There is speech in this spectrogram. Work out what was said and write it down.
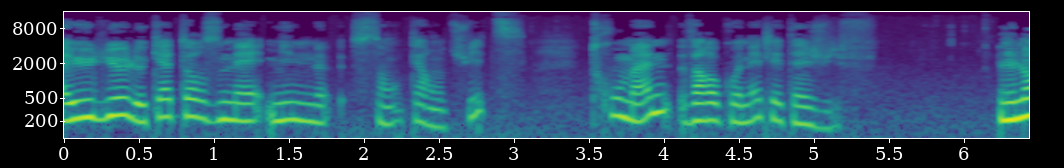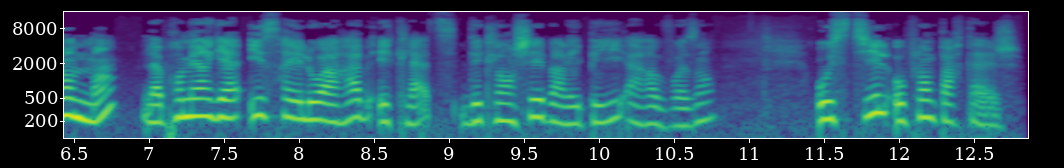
a eu lieu le 14 mai 1948. Truman va reconnaître l'État juif. Le lendemain, la première guerre israélo-arabe éclate, déclenchée par les pays arabes voisins, hostiles au plan de partage.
